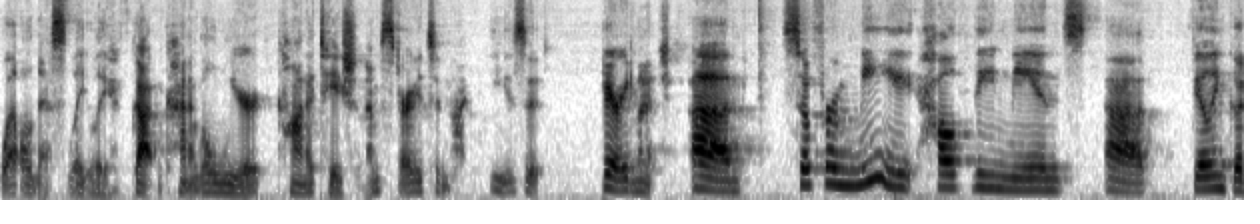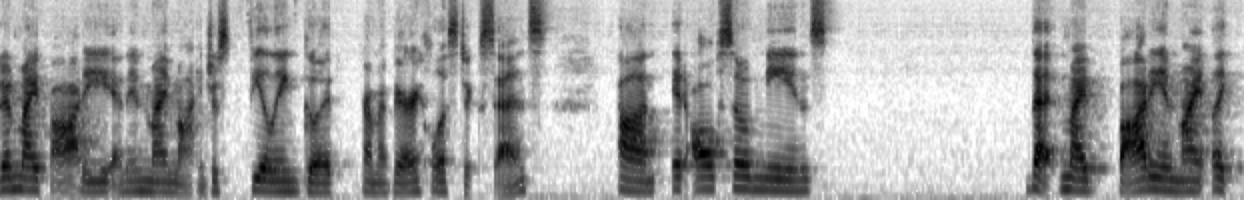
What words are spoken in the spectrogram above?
wellness lately. I've gotten kind of a weird connotation. I'm starting to not use it very much. Um, so for me, healthy means uh, feeling good in my body and in my mind, just feeling good from a very holistic sense. Um, it also means that my body and mind, like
